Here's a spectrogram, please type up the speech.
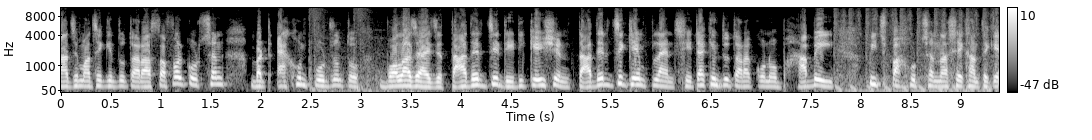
মাঝে মাঝে কিন্তু তারা সাফার করছেন। বাট এখন পর্যন্ত বলা যায় যে তাদের যে ডেডিকেশন তাদের যে গেম প্ল্যান সেটা কিন্তু তারা কোনোভাবেই পিছপা হচ্ছেন না সেখান থেকে।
